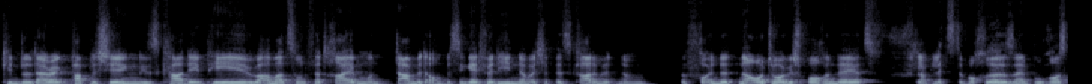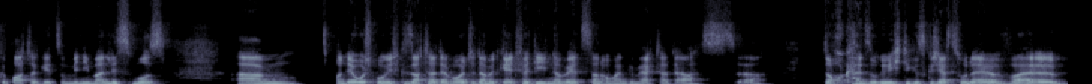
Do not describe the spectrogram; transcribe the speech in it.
Kindle Direct Publishing, dieses KDP über Amazon vertreiben und damit auch ein bisschen Geld verdienen. Aber ich habe jetzt gerade mit einem befreundeten Autor gesprochen, der jetzt, ich glaube, letzte Woche sein Buch rausgebracht hat, geht um Minimalismus. Ähm, und der ursprünglich gesagt hat, er wollte damit Geld verdienen, aber jetzt dann irgendwann gemerkt hat, ja, es äh, doch kein so richtiges Geschäftsmodell, weil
